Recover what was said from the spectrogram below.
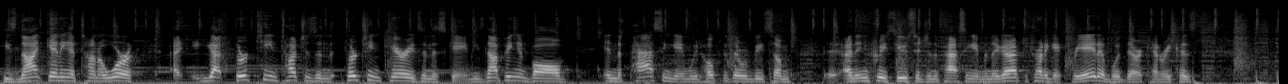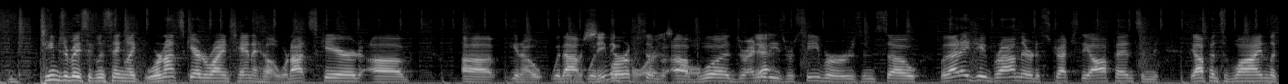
He's not getting a ton of work. Uh, He got 13 touches and 13 carries in this game. He's not being involved in the passing game. We'd hope that there would be some an increased usage in the passing game, and they're gonna have to try to get creative with Derrick Henry because teams are basically saying like we're not scared of Ryan Tannehill. We're not scared of uh, you know without with Burks of, of. Woods or any Yeah. of these receivers. And so without AJ Brown there to stretch the offense and the, the offensive line, look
